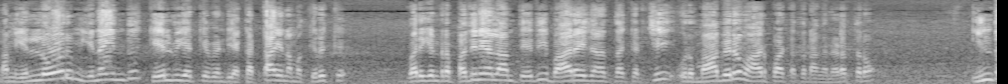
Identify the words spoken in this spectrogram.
நம்ம எல்லோரும் இணைந்து கேள்வி கேட்க வேண்டிய கட்டாயம் நமக்கு இருக்கு. வருகின்ற பதினேழாம் தேதி பாரதிய ஜனதா கட்சி ஒரு மாபெரும் ஆர்ப்பாட்டத்தை நாங்க நடத்துறோம். இந்த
